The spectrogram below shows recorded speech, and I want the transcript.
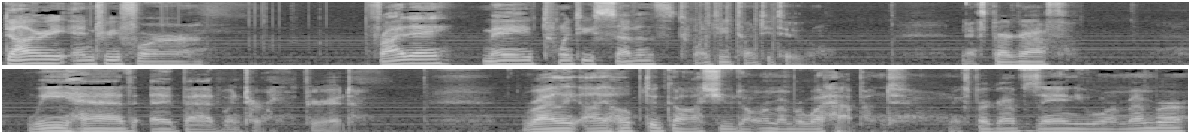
Diary entry for Friday, May 27th, 2022. Next paragraph. We had a bad winter, period. Riley, I hope to gosh you don't remember what happened. Next paragraph. Zan, you will remember.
